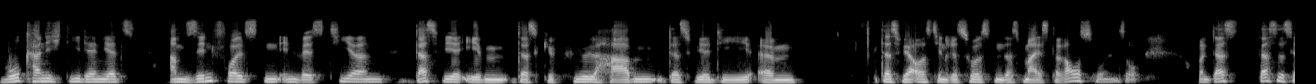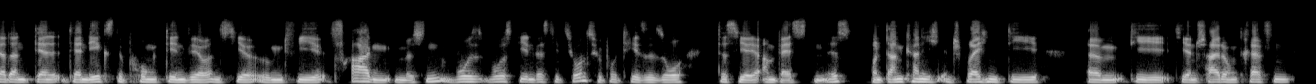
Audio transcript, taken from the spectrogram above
wo kann ich die denn jetzt am sinnvollsten investieren, dass wir eben das Gefühl haben, dass wir die, ähm, dass wir aus den Ressourcen das meiste rausholen. So. Und das, das ist ja dann der, der nächste Punkt, den wir uns hier irgendwie fragen müssen. Wo, wo ist die Investitionshypothese so, dass sie am besten ist? Und dann kann ich entsprechend die, ähm, die, die Entscheidung treffen,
